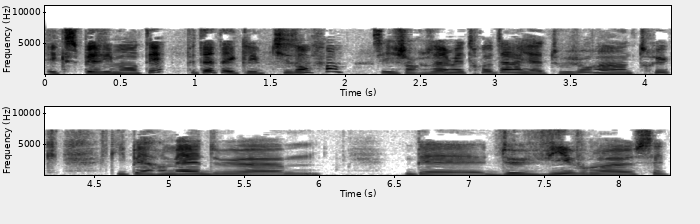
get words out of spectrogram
expérimenter. Peut-être avec les petits enfants, c'est genre jamais trop tard. Il y a toujours un truc qui permet de ben, de vivre euh, cette,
